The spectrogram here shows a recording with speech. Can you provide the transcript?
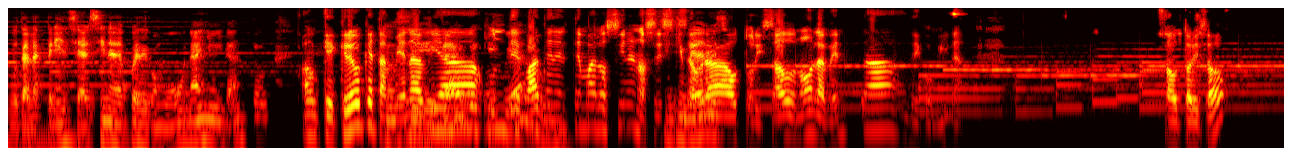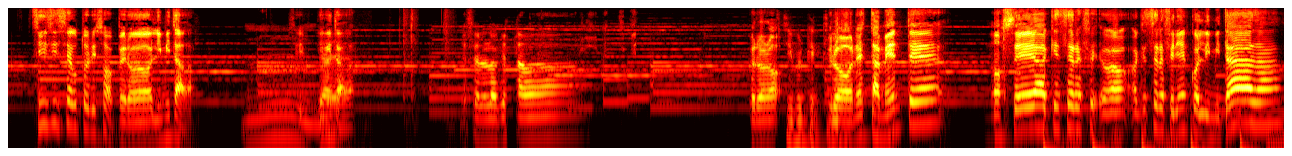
Puta, la experiencia del cine después de como un año y tanto. Aunque creo que también Entonces, había claro, hay que un debate en el tema de los cines, no sé si se habrá autorizado o no la venta de comida. ¿Se autorizó? Sí, sí se autorizó, pero limitada. Mm, Sí, ya, limitada. ya. Eso era lo que estaba... Pero, no- Sí, porque pero honestamente, no sé a qué, se a a qué se referían con limitada.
